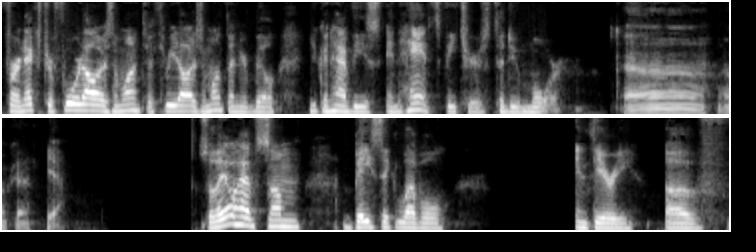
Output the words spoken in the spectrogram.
for an extra four dollars a month or three dollars a month on your bill, you can have these enhanced features to do more. Uh, okay. Yeah. So they all have some basic level, in theory, of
